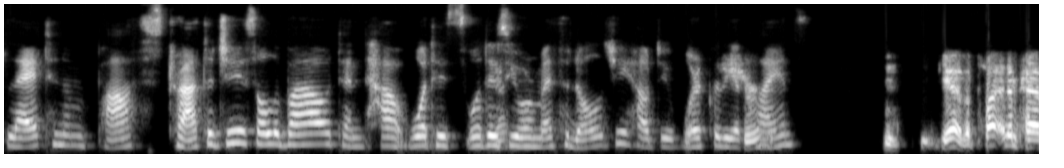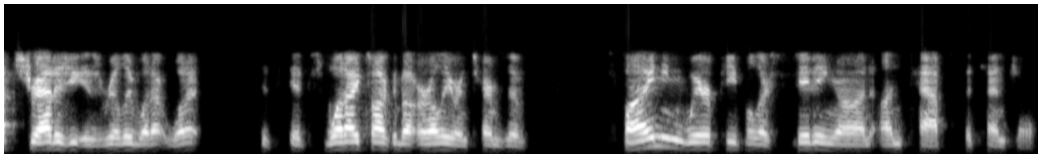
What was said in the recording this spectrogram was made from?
platinum path strategy is all about and how what is what is yeah. your methodology how do you work with your sure. clients mm, yeah the platinum path strategy is really what I, what it's, it's what i talked about earlier in terms of finding where people are sitting on untapped potential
